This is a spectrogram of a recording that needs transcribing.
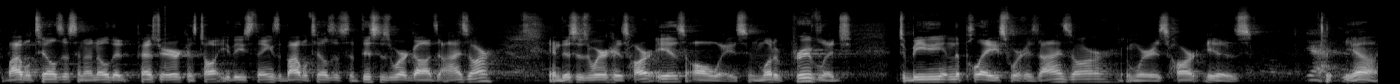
The Bible tells us, and I know that Pastor Eric has taught you these things, the Bible tells us that this is where God's eyes are, and this is where his heart is always. And what a privilege to be in the place where his eyes are and where his heart is. Yeah. yeah.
